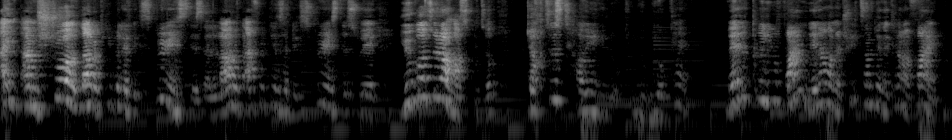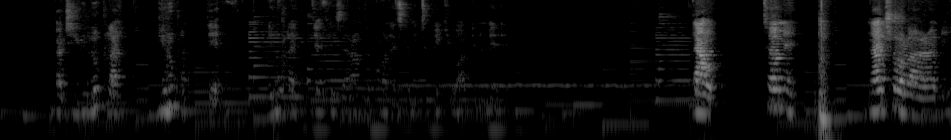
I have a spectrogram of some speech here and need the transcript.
I, I'm sure a lot of people have experienced this. A lot of Africans have experienced this, where you go to the hospital, doctors tell you you look okay. Medically, you're fine. They don't want to treat something they cannot find, but you look like you look like death. You look like death is around the corner. It's going to pick you up in a minute. Now, tell me, natural Arabi.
